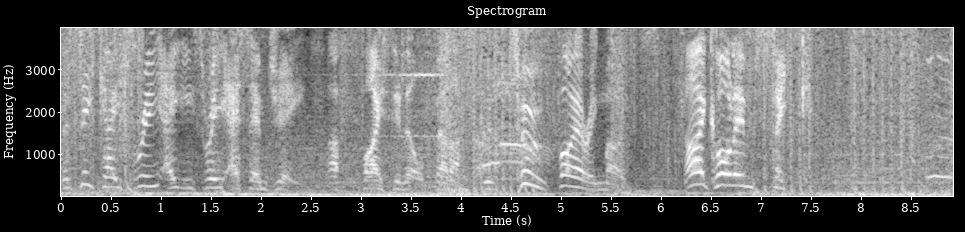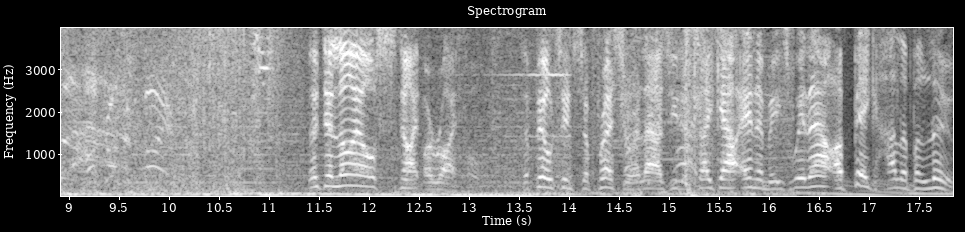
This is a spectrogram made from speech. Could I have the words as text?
the ZK-383 SMG, a feisty little fella with two firing modes. I call him Zeke. The Delisle Sniper Rifle. The built-in suppressor allows you to take out enemies without a big hullabaloo.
